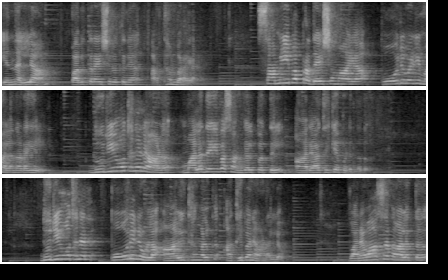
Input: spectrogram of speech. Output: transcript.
എന്നെല്ലാം പവിത്രേശ്വരത്തിന് അർത്ഥം പറയാം. സമീപ പ്രദേശമായ പോരുവഴി മലനടയിൽ ദുര്യോധനനാണ് മലദൈവ സങ്കല്പത്തിൽ ആരാധിക്കപ്പെടുന്നത്. ദുര്യോധനൻ പോരിനുള്ള ആയുധങ്ങൾക്ക് അധിപനാണല്ലോ. വനവാസകാലത്ത്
